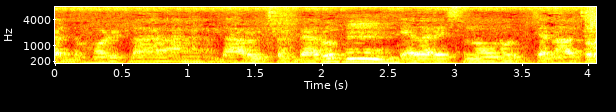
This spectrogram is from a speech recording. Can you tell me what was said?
పెద్దమ్మోడు ఇట్లా దారు ఇచ్చి ఉంటారు మ్మ్. కేదారేశ్వర నవ్వు నొప్పించారు నాతో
